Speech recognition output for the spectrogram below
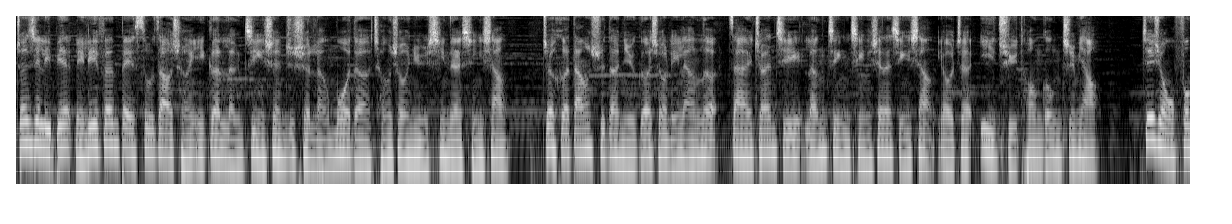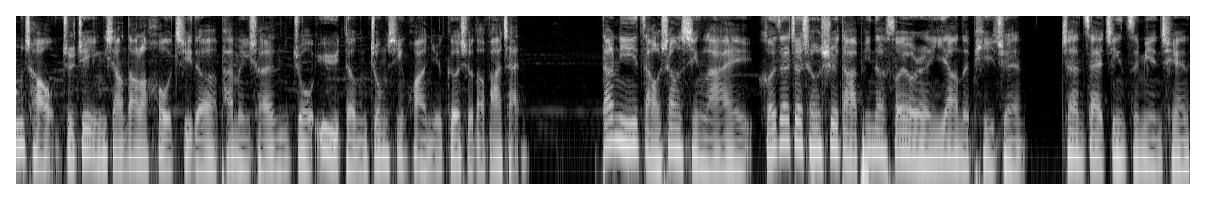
专辑里边，李丽芬被塑造成一个冷静甚至是冷漠的成熟女性的形象。这和当时的女歌手林良乐在专辑《冷井情深》的形象有着异曲同工之妙。这种风潮直接影响到了后期的潘美辰、卓玉等中性化女歌手的发展。当你早上醒来，和在这城市打拼的所有人一样的疲倦，站在镜子面前，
